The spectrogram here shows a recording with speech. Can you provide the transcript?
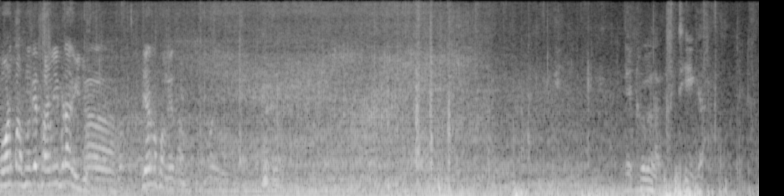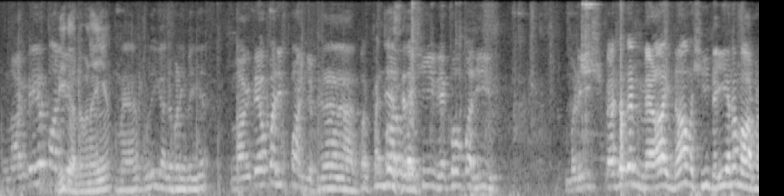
ਹੁਣ ਪਾਸੋਂ ਕੇ ਥਣ ਵੀ ਬਣਾ ਗਈ ਜੋ। ਹਾਂ। ਜੇਰ ਵਿਖਾਉਂਦੇ ਥਣ। ਦੇਖੋ ਗੱਲ ਠੀਕ ਆ। ਤੇ ਆ ਗੱਲ ਬਣਾਈ ਆ? ਮੈਂ ਪੂਰੀ ਗੱਲ ਬਣੀ ਪਈ ਆ। ਤੇ ਆ ਭਾਜੀ ਪੰਜ। ਹਾਂ ਪਰ ਪੰਜੇ ਸਿਰੇ। ਵਸ਼ੀ ਵੇਖੋ ਭਾਜੀ। ਬੜੀ ਸਪੈਸ਼ਲ ਤੇ ਮੈਲਾ ਇੰਨਾ ਵਸ਼ੀ ਡਈ ਆ ਨਾ ਮਾਰਨ।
